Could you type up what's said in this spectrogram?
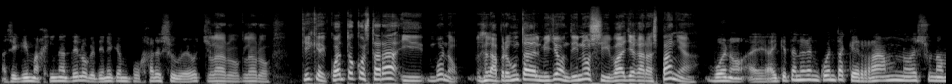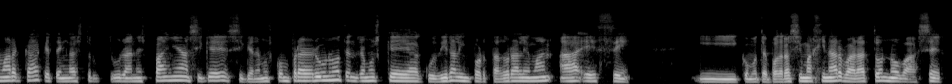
Así que imagínate lo que tiene que empujar ese V8. Claro, claro. Quique, ¿cuánto costará? Y bueno, la pregunta del millón, dinos si va a llegar a España. Bueno, eh, hay que tener en cuenta que RAM no es una marca que tenga estructura en España, así que si queremos comprar uno tendremos que acudir al importador alemán AEC. Y como te podrás imaginar, barato no va a ser.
